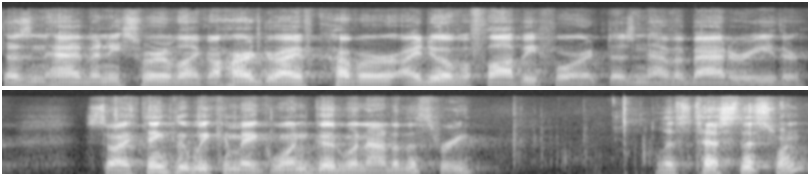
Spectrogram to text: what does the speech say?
doesn't have any sort of like a hard drive cover. I do have a floppy for it, doesn't have a battery either. So I think that we can make one good one out of the three. Let's test this one.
